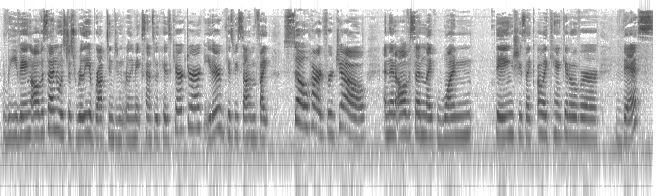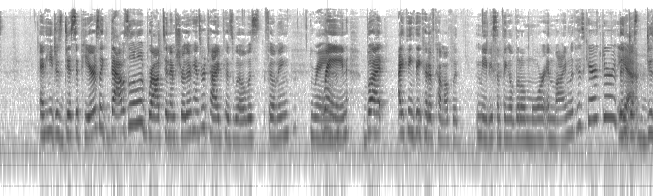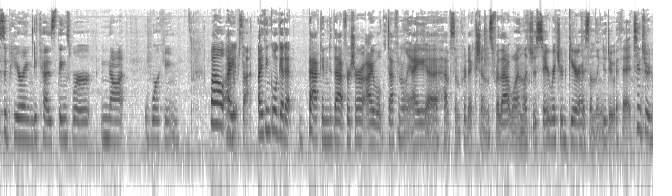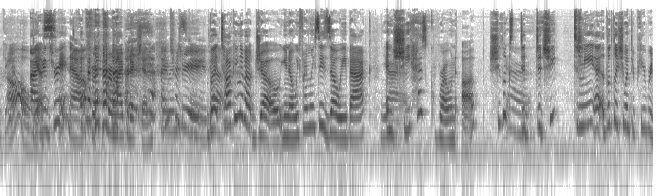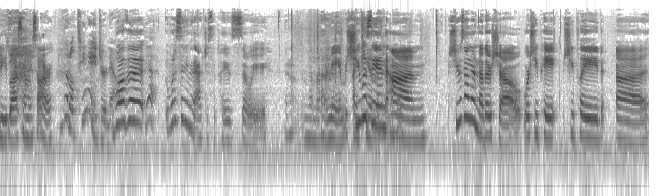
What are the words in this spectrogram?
leaving all of a sudden was just really abrupt and didn't really make sense with his character arc either because we saw him fight so hard for Jo and then all of a sudden like one thing she's like, "Oh, I can't get over this." And he just disappears. Like that was a little abrupt and I'm sure their hands were tied cuz Will was filming Rain. Rain, but I think they could have come up with maybe something a little more in line with his character than Yeah. just disappearing because things were not working. Well, I 100%. I think we'll get it back into that for sure. I will definitely. I uh, have some predictions for that one. Let's just say Richard Gere has something to do with it Richard Gere. Oh, I'm intrigued. Hey now. for, for my prediction. I'm Interesting. intrigued. But Yeah. talking about Jo, you know, we finally see Zoe back, Yes. and she has grown up. She looks. Yes. Did did she? To me, it looked like she went through puberty the last time we saw her. little teenager now. Well, the Yeah. what is the name of the actress that plays Zoe? I don't remember her name, but I she was in. remember. um She was on another show where she paid. She played uh,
